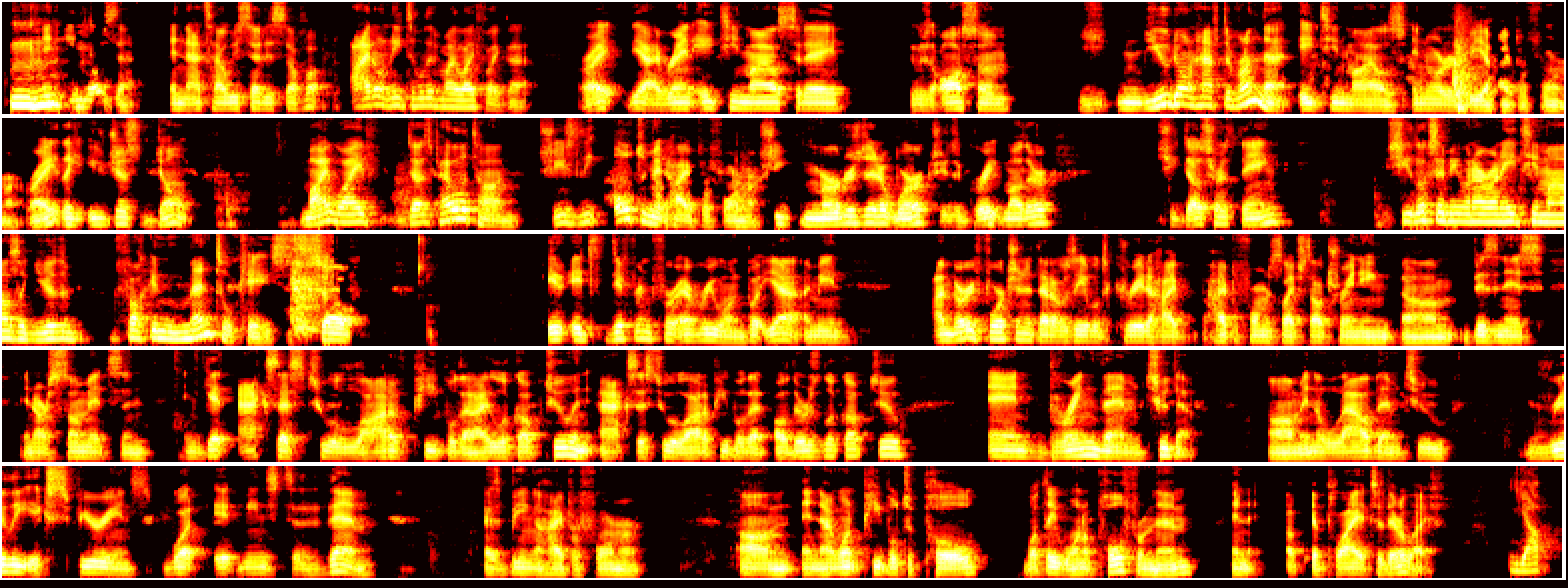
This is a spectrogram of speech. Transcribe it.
Mm-hmm. And he knows that. And that's how he set himself up. I don't need to live my life like that. Right. Yeah, I ran 18 miles today. It was awesome. You, you don't have to run that 18 miles in order to be a high performer, right? Like you just don't. My wife does Peloton. She's the ultimate high performer. She murders it at work. She's a great mother. She does her thing. She looks at me when I run 18 miles like you're the fucking mental case. So it, it's different for everyone. But yeah, I mean, I'm very fortunate that I was able to create a high high performance lifestyle training um, business in our summits and and get access to a lot of people that I look up to and access to a lot of people that others look up to and bring them to them um, and allow them to really experience what it means to them as being a high performer. Um, and I want people to pull what they want to pull from them and uh, apply it to their life. Yep.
